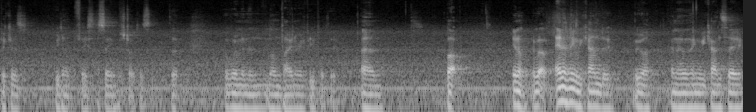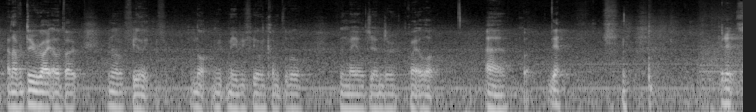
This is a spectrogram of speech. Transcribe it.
because we don't face the same struggles that the women and non-binary people do. Um, but you know, anything we can do, we will, and anything we can say. And I do write about, you know, feeling not m- maybe feeling comfortable in male gender quite a lot. Uh, but yeah, And it's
